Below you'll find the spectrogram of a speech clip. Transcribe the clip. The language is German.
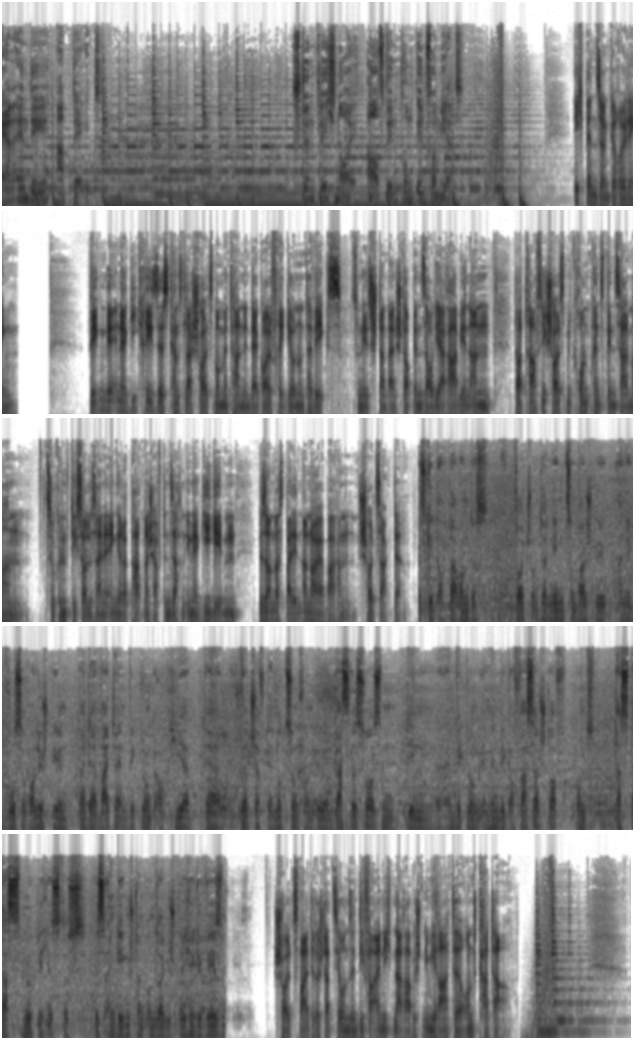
RND Update. Stündlich neu. Auf den Punkt informiert. Ich bin Sönke Röhling. Wegen der Energiekrise ist Kanzler Scholz momentan in der Golfregion unterwegs. Zunächst stand ein Stopp in Saudi-Arabien an. Dort traf sich Scholz mit Kronprinz bin Salman. Zukünftig soll es eine engere Partnerschaft in Sachen Energie geben, besonders bei den Erneuerbaren. Scholz sagte. Es geht auch darum, dass deutsche Unternehmen zum Beispiel eine große Rolle spielen bei der Weiterentwicklung auch hier der Wirtschaft, der Nutzung von Öl- und Gasressourcen, den Entwicklungen im Hinblick auf Wasserstoff. Und dass das möglich ist, das ist ein Gegenstand unserer Gespräche gewesen. Scholz weitere Stationen sind die Vereinigten Arabischen Emirate und Katar.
